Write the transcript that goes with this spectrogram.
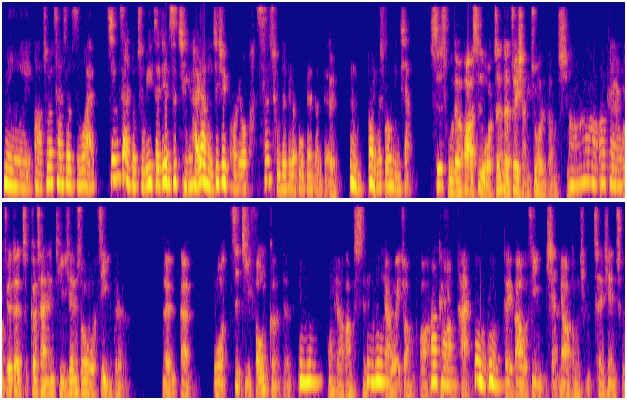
你啊，除了餐车之外。精湛的厨艺这件事情，还让你继续保留私厨的这个部分，对不对？对，嗯，跟我们说明一下。私厨的话，是我真的最想做的东西。哦，OK。我觉得这个才能体现说我自己的人，呃，我自己风格的，嗯哼，烹调方式、调味状况、状态，嗯嗯，对，把我自己想要的东西呈现出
